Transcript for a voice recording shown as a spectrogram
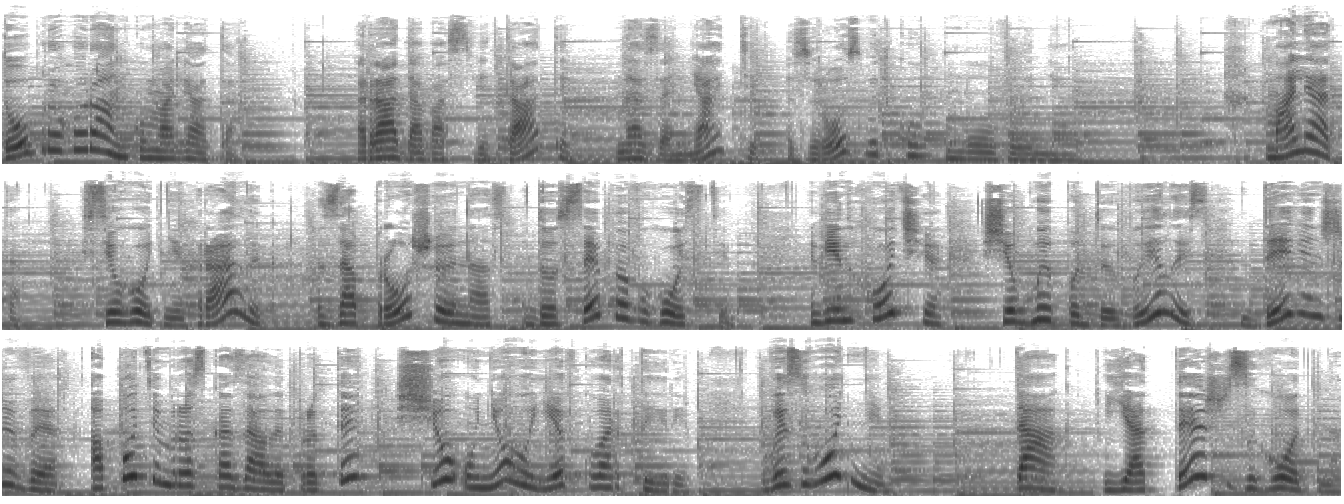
Доброго ранку, малята! Рада вас вітати на занятті з розвитку мовлення. Малята, сьогодні Грайлик запрошує нас до себе в гості. Він хоче, щоб ми подивились, де він живе, а потім розказали про те, що у нього є в квартирі. Ви згодні? Так, я теж згодна.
